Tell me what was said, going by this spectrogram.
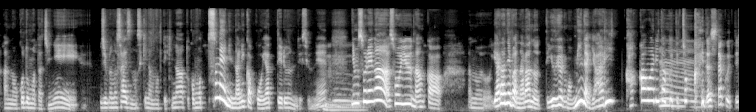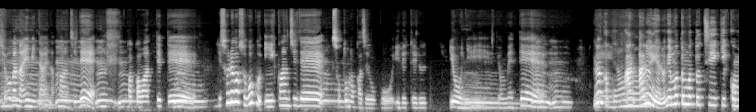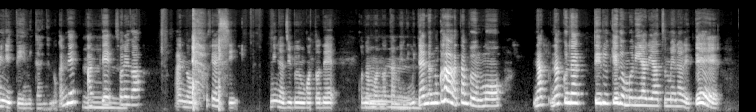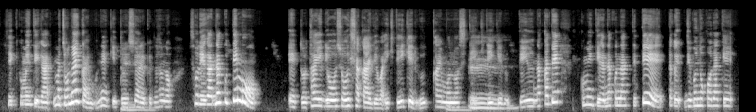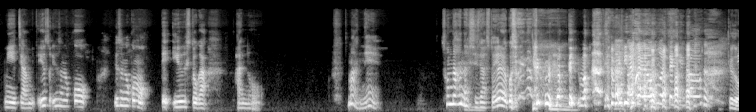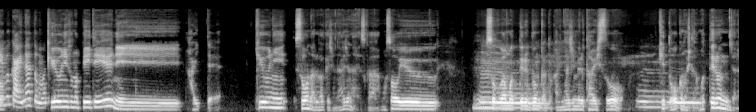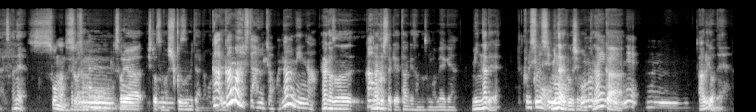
あの、子供たちに、自分のサイズの好きな持ってきなとか、もう常に何かこうやってるんですよね。うん。でもそれが、そういうなんか、あの、やらねばならぬっていうよりも、みんなやり、関わりたくて、うん。ちょっかい出したくってしょうがないみたいな感じで関わってて、でそれがすごくいい感じでう、ん。外の風をこう入れてるように読めてう、ん。うんなんかこうああるんやろね。もともと地域コミュニティみたいなのがね、うん。あってそれがあのせやしみんな自分ごとで子供のためにうん。みたいなのが多分もうななくなってるけど無理やり集められて地域コミュニティが、まあ、町内会もねきっと一緒やるけど、そのそれがなくてもえっと大量消費社会では生きていける買い物して生きていけるっていう中で、コミュニティがなくなっててだから自分の子だけ見えちゃうみたいなよそよその子よその子もっていう人があのまあねそんな話し出すとえらいことになってくるなって今喋りながら思ったけ けどど根、深いなと思って。急にその PTA に入って、急にそうなるわけじゃないじゃないですか。もうそういう、うんそこが持ってる文化とかに馴染める体質を、きっと多くの人が持ってるんじゃないですかね。そうなんですよ。だからそうんのそれは一つの縮図みたいなもので。が我慢してはるんちゃうかなみんな。なんかその、何でしたっけ、丹下さんのその名言。みんなで？苦しもうみんなで苦しもうってもなんかあるよね。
